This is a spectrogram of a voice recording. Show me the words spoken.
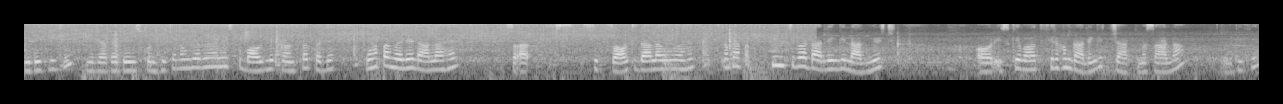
ये देख लीजिए मैं ज़्यादा देर इसको नहीं चलाऊँगी अभी मैंने इसको बाउल में ट्रांसफ़र कर दिया। यहाँ पर मैंने डाला है सिर्फ़ सॉल्ट डाला हुआ है। अब यहाँ पर पिंच भर डालेंगे लाल मिर्च और इसके बाद फिर हम डालेंगे चाट मसाला। ये देखिए।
